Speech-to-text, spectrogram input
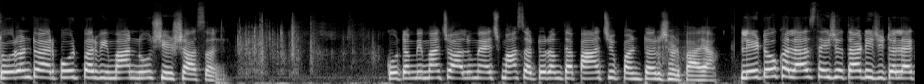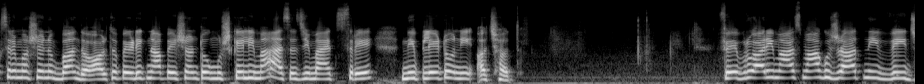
ટોરન્ટો એરપોર્ટ પર વિમાનનું શીર્ષાસન. કોટંબીમાં ચાલુ મેચમાં સટ્ટો રમતા પાંચ પંટર ઝડપાયા. પ્લેટો ખલાસ થઈ જતા ડિજિટલ એક્સરે મશીન બંધ. ઓર્થોપેડિકના પેશન્ટો મુશ્કેલીમાં. એસએસજીમાં એક્સરેની પ્લેટોની અછત. ફેબ્રુઆરી માસમાં ગુજરાતની વીજ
